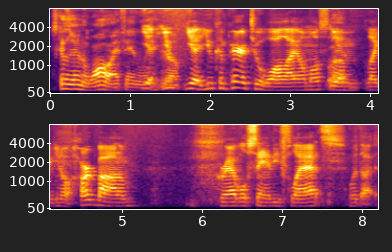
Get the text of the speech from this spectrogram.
It's because they're in the walleye family. yeah, you Yeah. yeah you compare it to a walleye almost. Yeah. Um, like you know, hard bottom, gravel, sandy flats with a,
